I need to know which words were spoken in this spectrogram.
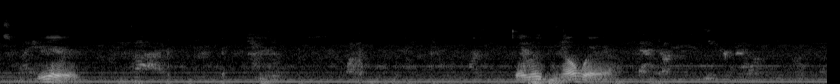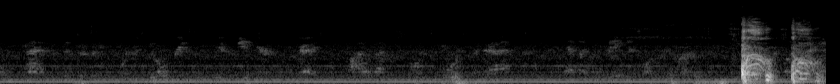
It's weird. They lead nowhere.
